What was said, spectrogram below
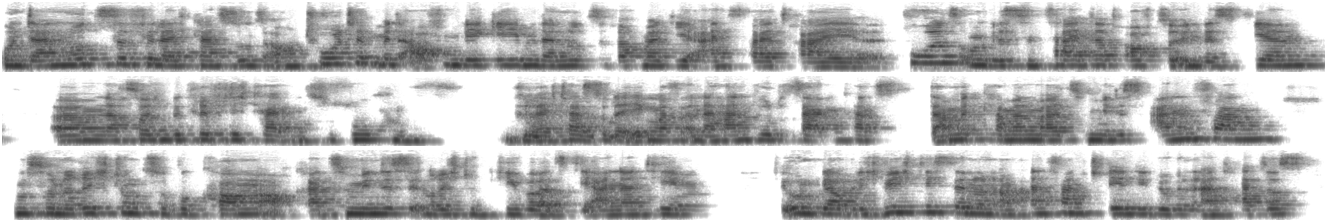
und dann nutze, vielleicht kannst du uns auch einen Tooltip mit auf den Weg geben, dann nutze doch mal die ein, zwei, drei Tools, um ein bisschen Zeit darauf zu investieren, ähm, nach solchen Begrifflichkeiten zu suchen. Vielleicht hast du da irgendwas an der Hand, wo du sagen kannst, damit kann man mal zumindest anfangen, um so eine Richtung zu bekommen, auch gerade zumindest in Richtung Keywords. Die anderen Themen, die unglaublich wichtig sind und am Anfang stehen, die du genannt hattest,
